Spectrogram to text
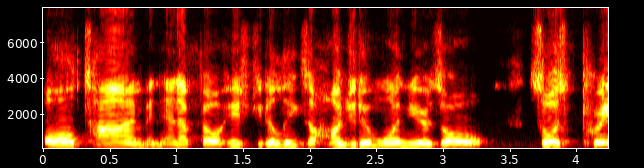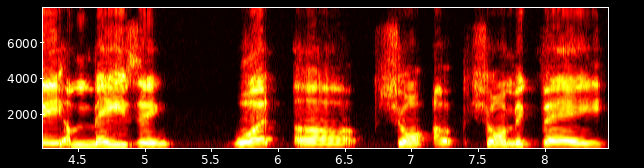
all time in NFL history. The league's 101 years old. So it's pretty amazing what uh, Sean, uh, Sean McVay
